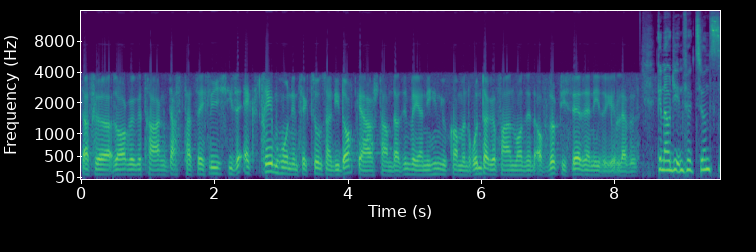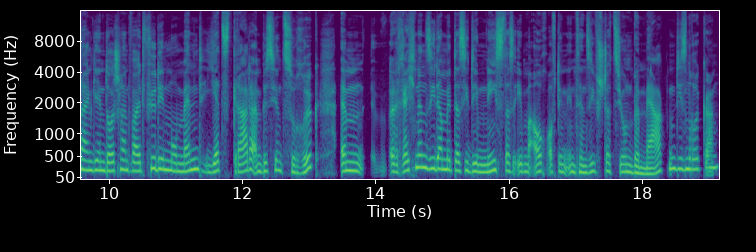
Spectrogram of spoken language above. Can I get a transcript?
dafür Sorge getragen, dass tatsächlich diese extrem hohen Infektionszahlen, die dort geherrscht haben, da sind wir ja nie hingekommen, runtergefahren worden sind auf wirklich sehr, sehr niedrige Level. Genau, die Infektionszahlen gehen deutschlandweit für den Moment jetzt gerade ein bisschen zurück. Ähm, rechnen Sie damit, dass Sie demnächst das eben auch auf den Intensivstationen bemerken, diesen Rückgang?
